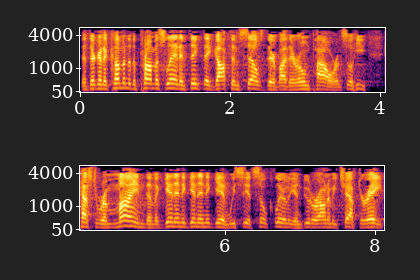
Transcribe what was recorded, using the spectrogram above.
That they're going to come into the promised land and think they got themselves there by their own power. And so he has to remind them again and again and again. We see it so clearly in Deuteronomy chapter 8.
